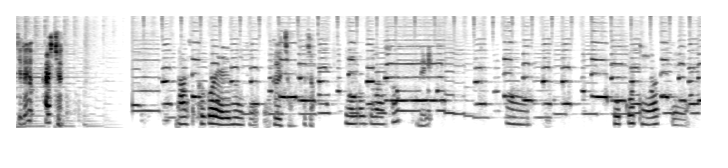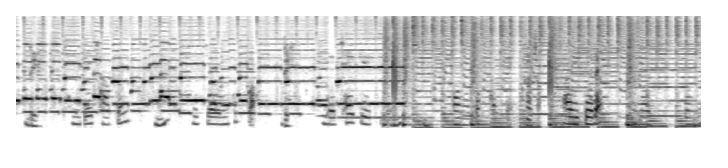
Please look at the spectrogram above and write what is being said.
학기질의 활성. 아, 그거에 의문이 들어요. 그렇죠. 그죠. 예를 들어서 네. 어, 요거 되었대요. 네. 이게 작은 음. 효과. 네. 근데 책이 언어적 발전. 그렇죠. 아이들의 언어는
